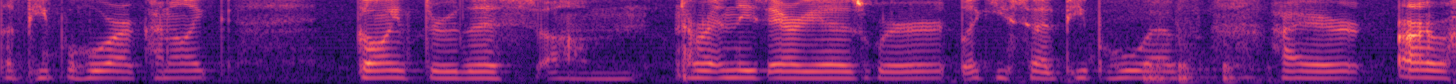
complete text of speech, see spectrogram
the people who are kind of like going through this, um, or in these areas where, like you said, people who have higher are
